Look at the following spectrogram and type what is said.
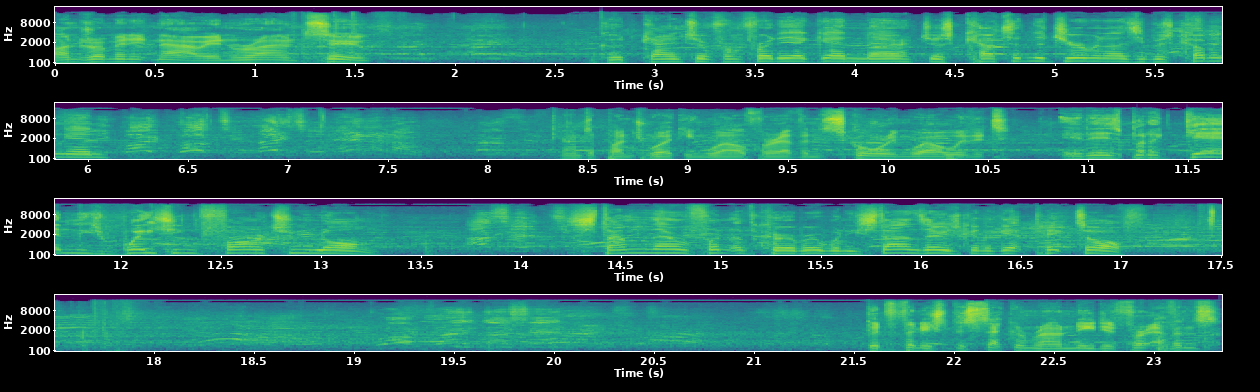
Under a minute now in round two. Good counter from Freddie again there, just cutting the German as he was coming in. Counter punch working well for Evans, scoring well with it. It is, but again, he's waiting far too long. Standing there in front of Kerber, when he stands there, he's going to get picked off. Good finish the second round needed for Evans.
